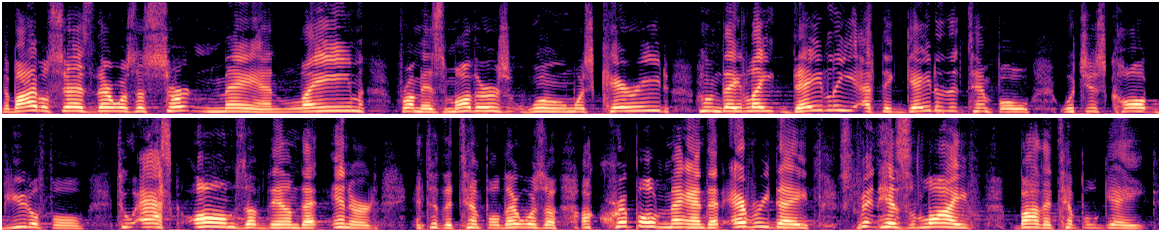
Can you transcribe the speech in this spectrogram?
The Bible says there was a certain man, lame from his mother's womb, was carried, whom they laid daily at the gate of the temple, which is called Beautiful, to ask alms of them that entered into the temple. There was a, a crippled man that every day spent his life by the temple gate.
